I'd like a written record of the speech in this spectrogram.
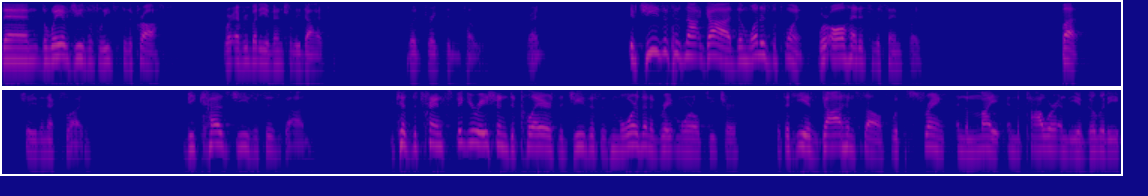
then the way of Jesus leads to the cross, where everybody eventually dies. What Drake didn't tell you, right? If Jesus is not God, then what is the point? We're all headed to the same place. But, show you the next slide. Because Jesus is God, because the transfiguration declares that Jesus is more than a great moral teacher, but that he is God himself with the strength and the might and the power and the ability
